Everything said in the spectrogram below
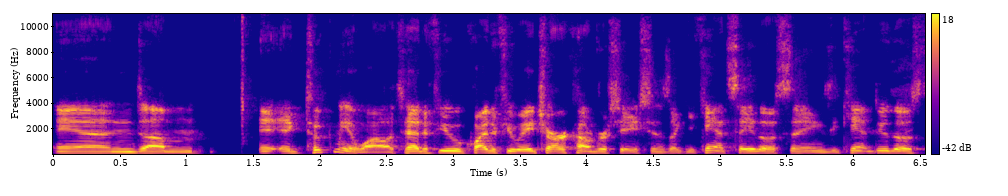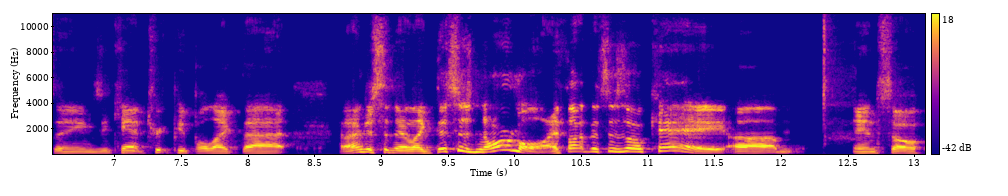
And um, it, it, took me a while. It's had a few, quite a few HR conversations. Like you can't say those things, you can't do those things, you can't treat people like that. And I'm just sitting there like, this is normal. I thought this is okay. Um, and so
